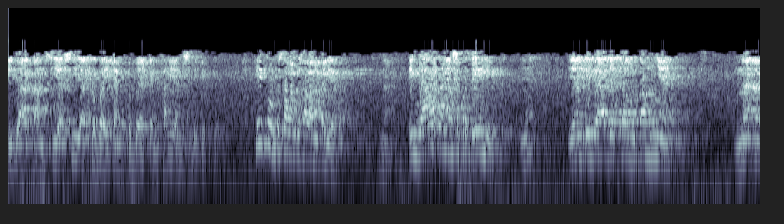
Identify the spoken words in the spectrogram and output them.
tidak akan sia-sia kebaikan-kebaikan kalian sedikit pun. Hitung kesalahan-kesalahan kalian. Nah, tinggalkan yang seperti ini, ya. Yang tidak ada contohnya. Nah,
